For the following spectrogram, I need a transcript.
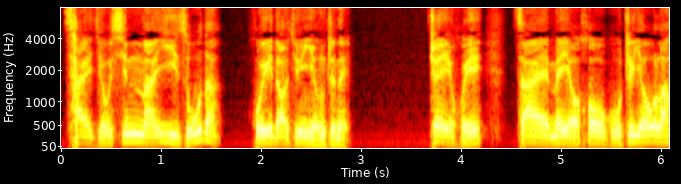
蔡九心满意足的回到军营之内。这回再没有后顾之忧了，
